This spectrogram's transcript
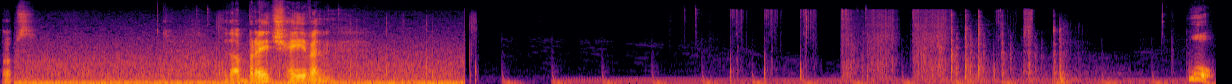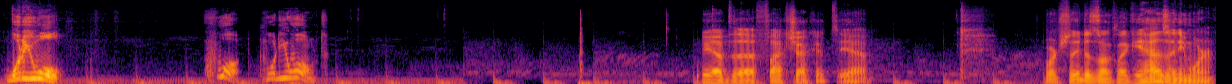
Whoops. The Bridge Haven. We have the flak jacket? Yeah. Fortunately, it doesn't look like he has anymore.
